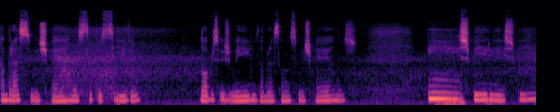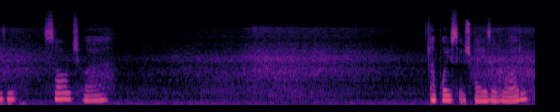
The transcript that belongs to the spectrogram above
Abrace suas pernas, se possível. Dobre seus joelhos, abraçando suas pernas. Inspire, expire. Solte o ar. Apoie os seus pés agora,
